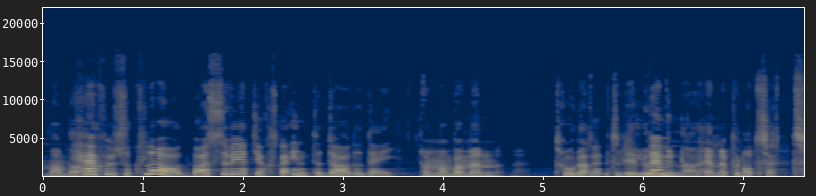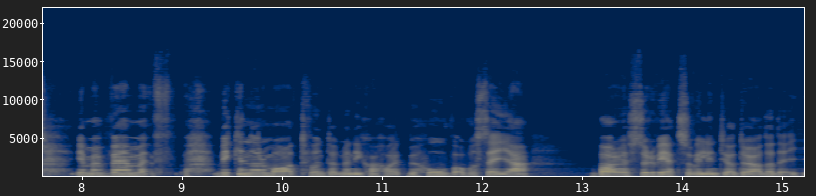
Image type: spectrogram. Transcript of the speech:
Man bara... Här får choklad, bara så vet jag ska inte döda dig. Man bara, men tror du att Men det vem- lugnar henne på något sätt? Ja men vem, vilken normalt funtad människa har ett behov av att säga bara så du vet så vill inte jag döda dig.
